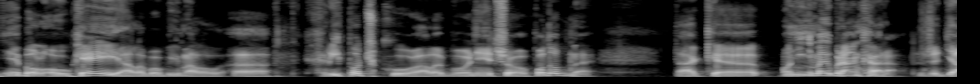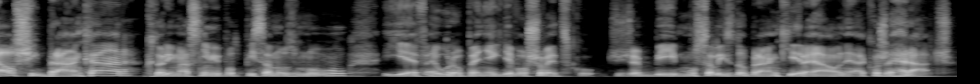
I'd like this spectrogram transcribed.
nebol OK, alebo by mal uh, chrypočku, alebo niečo podobné, tak uh, oni nemajú bránkára. Že ďalší bránkár, ktorý má s nimi podpísanú zmluvu, je v Európe niekde vo Švedsku. Čiže by museli ísť do bránky reálne akože hráč.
